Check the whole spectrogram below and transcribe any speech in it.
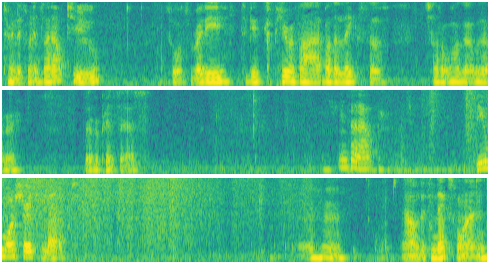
turn this one inside out too. So it's ready to get purified by the lakes of Chatawagga, whatever, whatever princess. Inside out. Few more shirts left. Mm-hmm. Now this next one.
